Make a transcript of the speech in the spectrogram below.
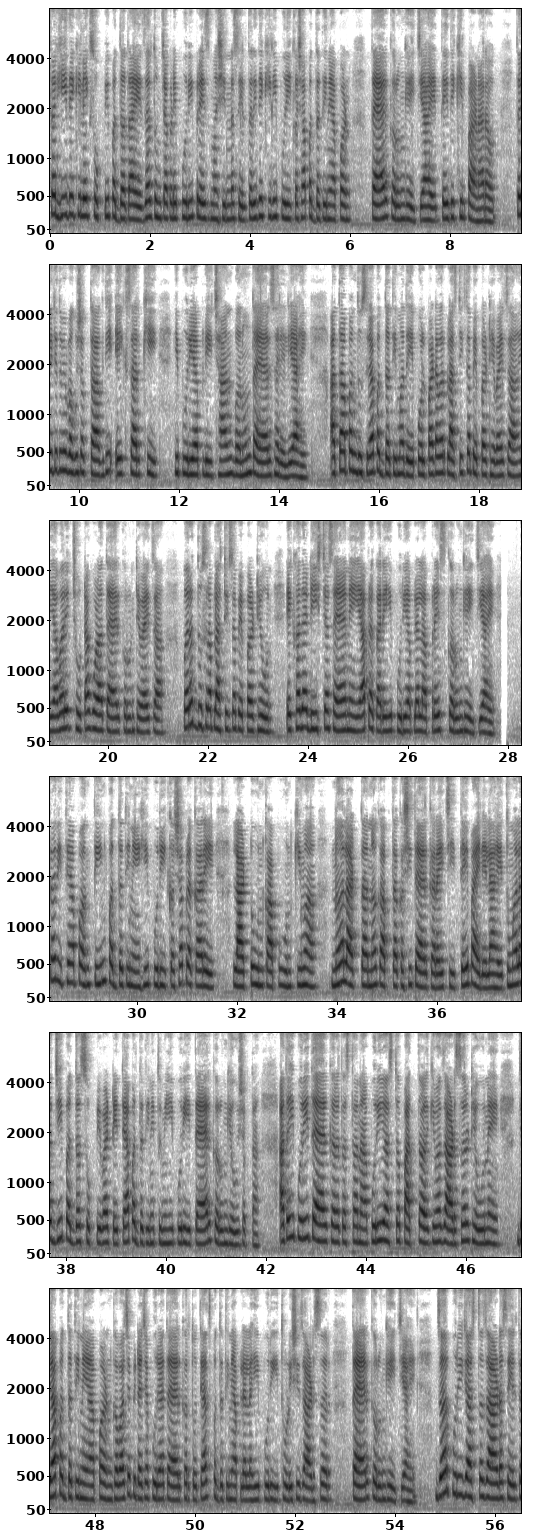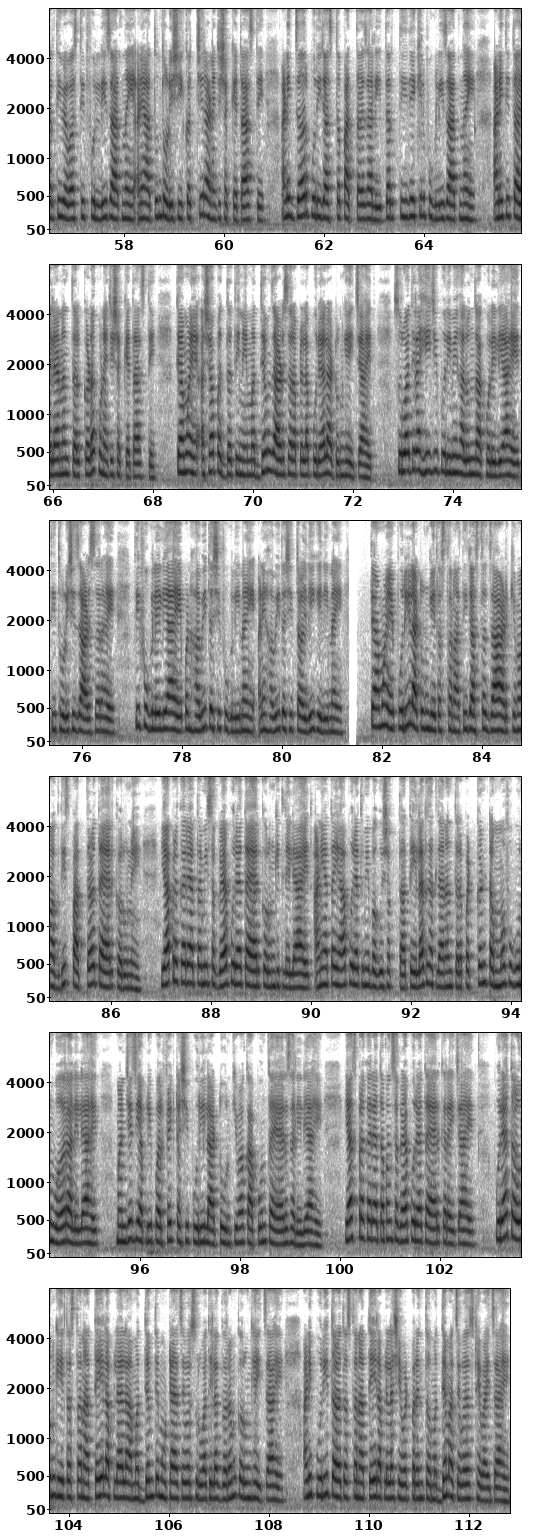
तर ही देखील एक सोपी पद्धत आहे. जर तुमच्याकडे पुरी प्रेस मशीन नसेल तरी देखील ही पुरी कशा पद्धतीने आपण तयार करून घ्यायची आहे ते देखील पाहणार आहोत. तर इथे तुम्ही बघू शकता अगदी एकसारखी ही पुरी आपली छान बनून तयार झालेली आहे. आता आपण दुसऱ्या पद्धतीमध्ये पोलपाटावर प्लास्टिकचा पेपर ठेवायचा यावर एक छोटा गोळा तयार करून ठेवायचा परत दुसरा प्लास्टिकचा पेपर ठेवून एखाद्या डिशच्या सहाय्याने या प्रकारे ही पुरी आपल्याला प्रेस करून घ्यायची आहे. तर इथे आपण तीन पद्धतीने ही पुरी कशा प्रकारे लाटून कापून किंवा न लाटता न कापता कशी तयार करायची ते पाहिलेलं आहे. तुम्हाला जी पद्धत सोपी वाटते त्या पद्धतीने तुम्ही ही पुरी तयार करून घेऊ शकता. आता ही पुरी तयार करत असताना पुरी जास्त पातळ किंवा जाडसर ठेवू नये. ज्या पद्धतीने आपण गव्हाच्या पिठाच्या पुऱ्या तयार करतो त्याच पद्धतीने आपल्याला ही पुरी थोडीशी जाडसर तयार करून घ्यायची आहे. जर पुरी जास्त जाड असेल तर ती व्यवस्थित फुलली जात नाही आणि आतून थोडीशी कच्ची राहण्याची शक्यता असते. आणि जर पुरी जास्त पातळ झाली तर ती देखील फुगली जात नाही आणि ती तळल्यानंतर कडक होण्याची शक्यता असते. त्यामुळे अशा पद्धतीने मध्यम जाडसर आपल्याला पुऱ्या लाटून घ्यायच्या आहेत. सुरुवातीला ही जी पुरी मी घालून दाखवलेली आहे ती थोडीशी जाडसर आहे. ती फुगलेली आहे पण हवी तशी फुगली नाही आणि हवी तशी तळली गेली नाही. त्यामुळे पुरी लाटून घेत असताना ती जास्त जाड किंवा अगदीच पातळ तयार करू नये. या प्रकारे आता मी सगळ्या पुऱ्या तयार करून घेतलेल्या आहेत. आणि आता ह्या पुऱ्या तुम्ही बघू शकता तेलात घातल्यानंतर पटकन टम्म फुगून वर आलेल्या आहेत. म्हणजेच ही आपली परफेक्ट अशी पुरी लाटून किंवा कापून तयार झालेली आहे. याच प्रकारे आता आपण सगळ्या पुऱ्या तयार करायच्या आहेत. पुऱ्या तळून घेत असताना तेल आपल्याला मध्यम ते मोठ्या आचेवर सुरुवातीला गरम करून घ्यायचं आहे. आणि पुरी तळत असताना तेल आपल्याला शेवटपर्यंत मध्यम आचेवरच ठेवायचं आहे.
